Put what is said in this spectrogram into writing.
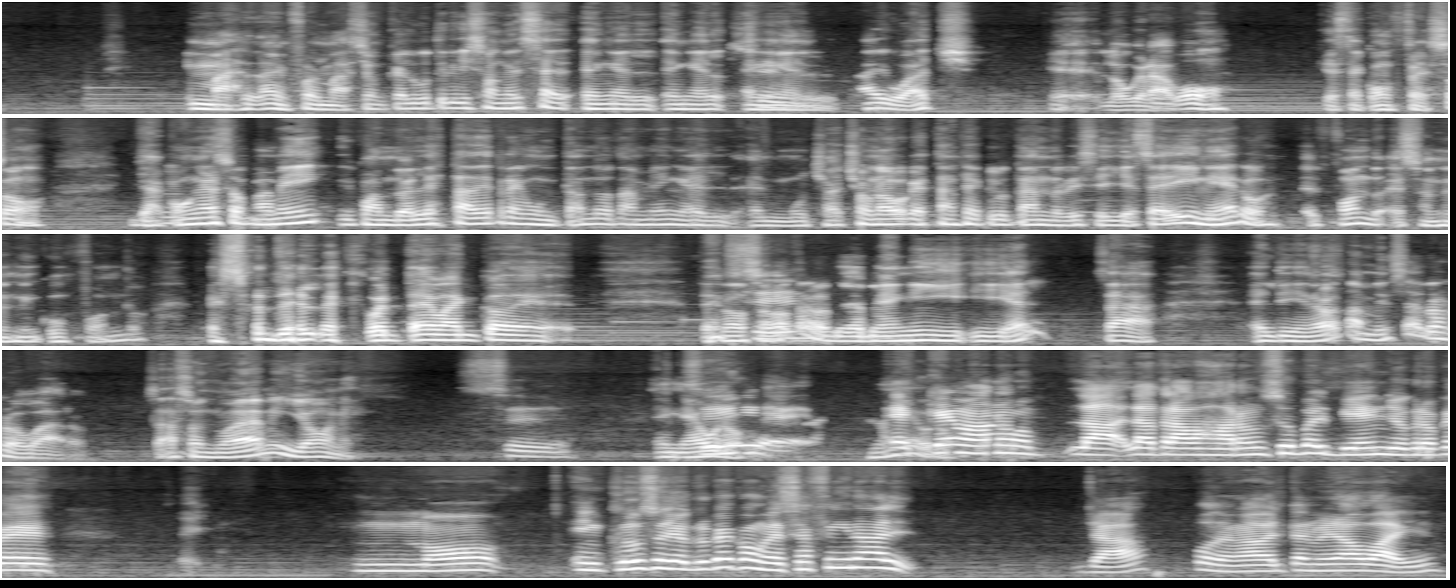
y más la información que él utilizó en el, en el, en el, en el iWatch, que lo grabó que se confesó. Ya con eso, para mí, y cuando él le está preguntando también, el, el, muchacho nuevo que están reclutando, le dice, y ese dinero del fondo, eso no es ningún fondo, eso es de la cuenta de banco de, de nosotros, de Ben y, y, él. O sea, el dinero también se lo robaron. O sea, son 9 millones. Sí. En euros. Sí, eh, es que, mano, la, la trabajaron súper bien. Yo creo que no, incluso yo creo que con ese final ya pueden haber terminado ahí.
